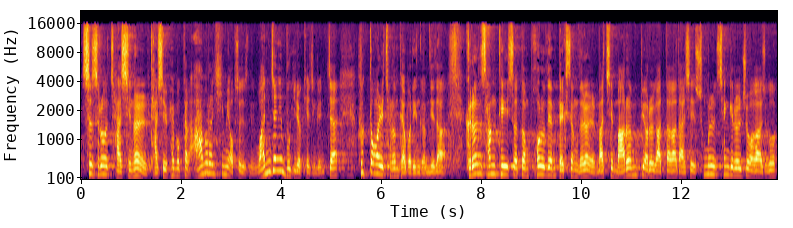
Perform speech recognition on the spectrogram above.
스스로 자신을 다시 회복할 아무런 힘이 없어졌습니다. 완전히 무기력해진 거 진짜 흙덩어리처럼 돼버린 겁니다. 그런 상태에 있었던 포로된 백성들을 마치 마른 뼈를 갖다가 다시 숨을 생기를 주어가지고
